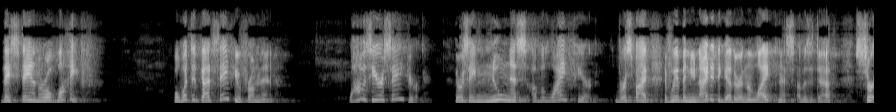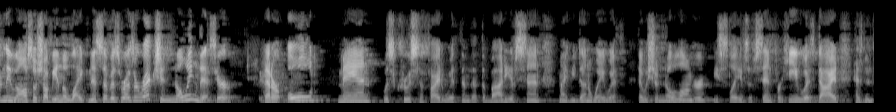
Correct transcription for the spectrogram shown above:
they stay in their old life. Well, what did God save you from then? How is he your Savior? There is a newness of life here. Verse 5 If we have been united together in the likeness of his death, certainly we also shall be in the likeness of his resurrection, knowing this, here, that our old man was crucified with him, that the body of sin might be done away with, that we should no longer be slaves of sin, for he who has died has been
